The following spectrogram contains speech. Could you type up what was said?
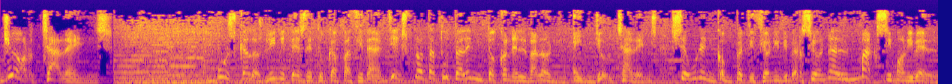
Your Challenge. Busca los límites de tu capacidad y explota tu talento con el balón. En Your Challenge se unen competición y diversión al máximo nivel.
